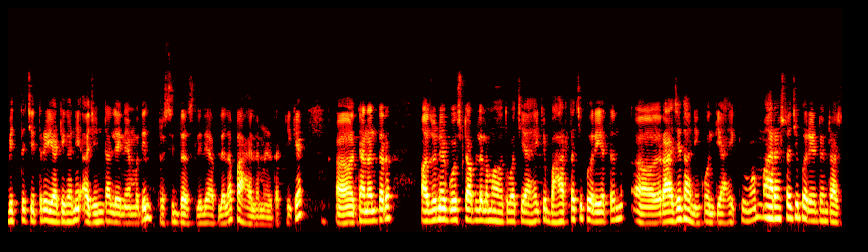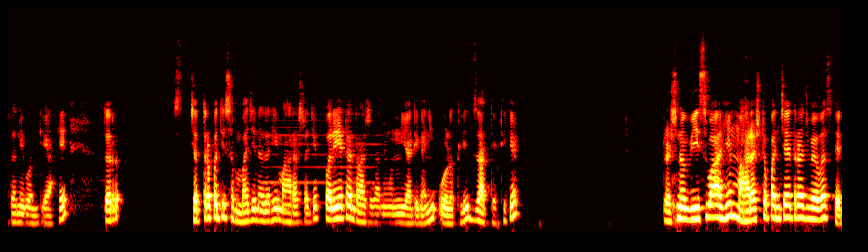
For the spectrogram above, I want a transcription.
भित्तचित्रे या ठिकाणी अजिंठा लेण्यामधील प्रसिद्ध असलेले आपल्याला पाहायला मिळतात. ठीक आहे? त्यानंतर अजून एक गोष्ट आपल्याला महत्त्वाची आहे की भारताची पर्यटन राजधानी कोणती आहे किंवा महाराष्ट्राची पर्यटन राजधानी कोणती आहे? तर छत्रपती संभाजीनगर ही महाराष्ट्राची पर्यटन राजधानी म्हणून या ठिकाणी ओळखली जाते. ठीक आहे? प्रश्न वीसवा आहे महाराष्ट्र पंचायत राज व्यवस्थेत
